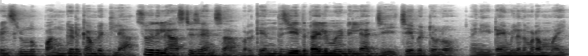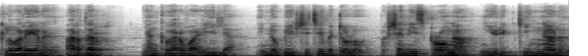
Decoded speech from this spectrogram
റേസിലൊന്നും പങ്കെടുക്കാൻ പറ്റില്ല. സോ ഇത് ലാസ്റ്റ് ചാൻസാണ് അവർക്ക് എന്ത് ചെയ്തിട്ടായാലും വേണ്ടില്ല. ജയിച്ചേ പറ്റുള്ളൂ. അതിന് ഈ ടൈമിൽ നമ്മുടെ മൈക്കിൾ പറയാണ് അർദർ ഞങ്ങൾക്ക് വേറെ വഴിയില്ല. നിന്നെ ഉപേക്ഷിച്ചേ പറ്റുള്ളൂ. പക്ഷെ നീ സ്ട്രോങ് ആ. നീ ഒരു കിങ് ആണ്.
